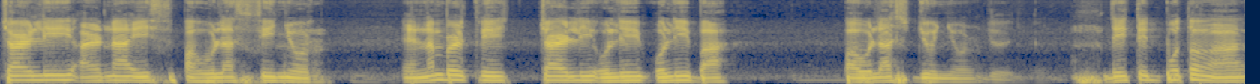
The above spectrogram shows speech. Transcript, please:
Charlie Arnaiz Paulas Sr. And number three, Charlie Oli- Oliva Paulas Jr. Dated po to ah,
